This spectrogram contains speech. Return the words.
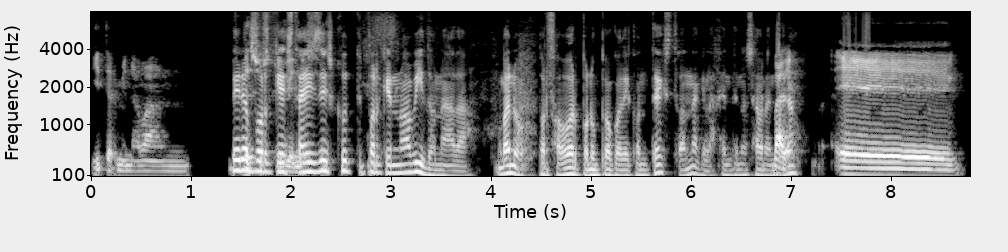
y terminaban. Pero porque estáis discutiendo, porque no ha habido nada. Bueno, por favor, por un poco de contexto, anda, que la gente no sabrá vale. Eh,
